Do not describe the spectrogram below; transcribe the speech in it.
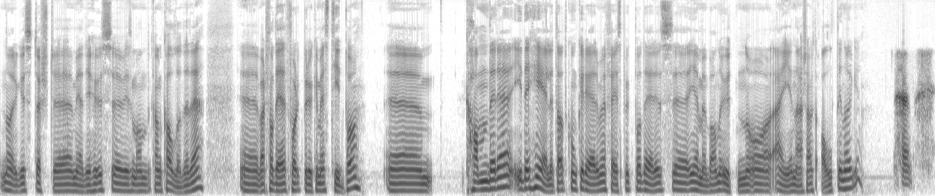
Norges største mediehus, hvis man kan kalle det det. I hvert fall det folk bruker mest tid på. Kan dere i det hele tatt konkurrere med Facebook på deres hjemmebane uten å eie nær sagt alt i Norge?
